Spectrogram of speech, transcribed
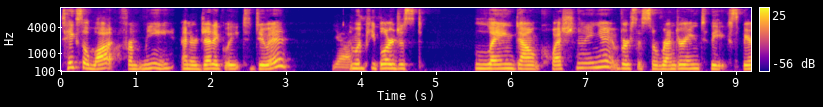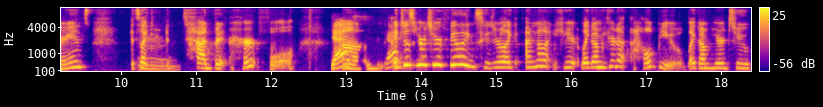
takes a lot from me energetically to do it. yeah. And when people are just laying down questioning it versus surrendering to the experience, it's like a Mm. tad bit hurtful. Yes. Um, yeah. It just hurts your feelings because you're like, I'm not here. Like I'm here to help you. Like I'm here to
